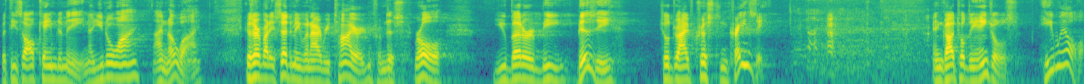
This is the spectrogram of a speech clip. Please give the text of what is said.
But these all came to me. Now, you know why? I know why. Because everybody said to me when I retired from this role, you better be busy, you'll drive Kristen crazy. and God told the angels, He will.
